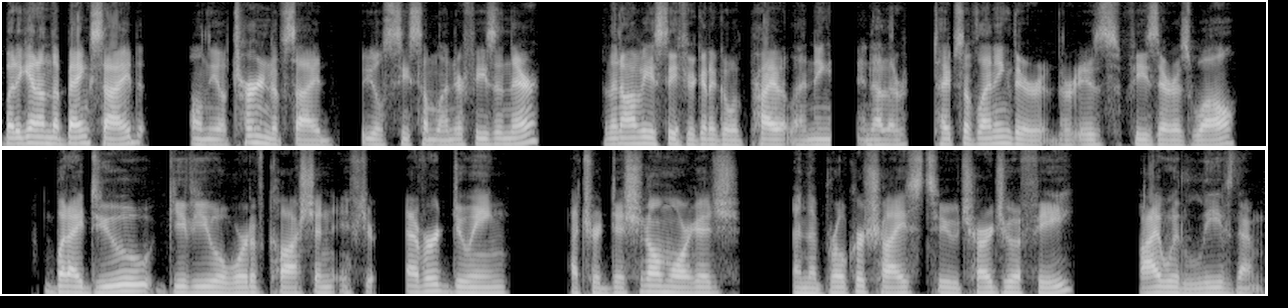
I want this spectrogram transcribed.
But again, on the bank side, on the alternative side, you'll see some lender fees in there. And then obviously, if you're going to go with private lending and other types of lending, there there is fees there as well. But I do give you a word of caution if you're ever doing a traditional mortgage and the broker tries to charge you a fee, I would leave them.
